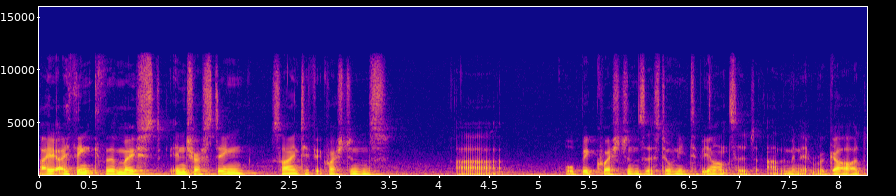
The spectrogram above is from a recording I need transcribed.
I, I think the most interesting scientific questions uh, or big questions that still need to be answered at the minute regard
